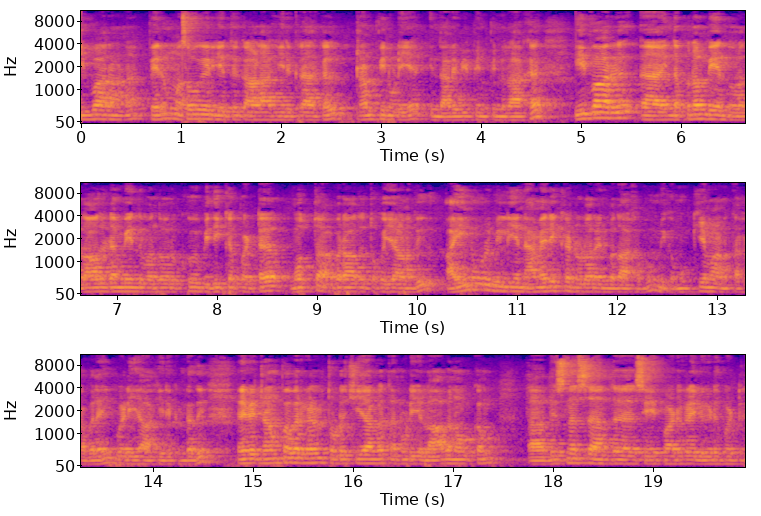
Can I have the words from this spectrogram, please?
இவ்வாறான பெரும் அசௌகரியத்துக்கு ஆளாகி இருக்கிறார்கள். ட்ரம்பினுடைய இந்த அறிவிப்பின் பின்னராக இவ்வாறு இந்த புலம்பெயர்ந்தோர் அதாவது இடம்பெயர்ந்து வந்தோருக்கு விதிக்கப்பட்ட மொத்த அபராத தொகையானது ஐநூறு மில்லியன் அமெரிக்க டாலர் என்பதாகவும் மிக முக்கியமான தகவலை வெளியாகி இருக்கின்றது. எனவே ட்ரம்ப் அவர்கள் தொடர்ச்சியாக தன்னுடைய லாப நோக்கம் பிசினஸ் சார்ந்த செயற்பாடுகளில் ஈடுபட்டு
